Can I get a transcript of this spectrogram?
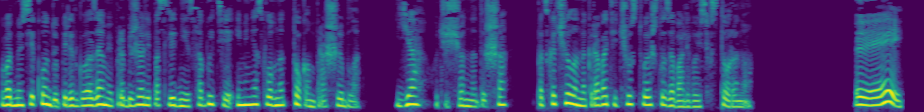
В одну секунду перед глазами пробежали последние события, и меня словно током прошибло. Я, учащенно дыша, подскочила на кровати, чувствуя, что заваливаюсь в сторону. «Эй!»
